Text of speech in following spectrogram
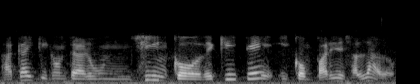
Acá hay que encontrar un 5 de quite y con paredes al lado.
